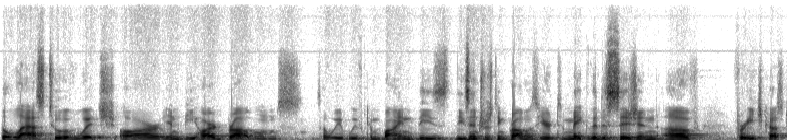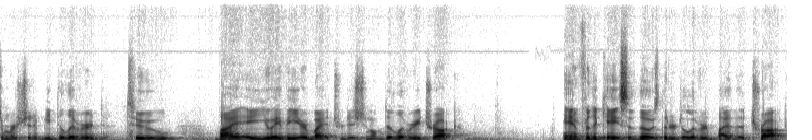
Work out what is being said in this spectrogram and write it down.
The last two of which are NP hard problems. So we, have combined these, these interesting problems here to make the decision of, for each customer, should it be delivered to by a UAV or by a traditional delivery truck? And for the case of those that are delivered by the truck,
